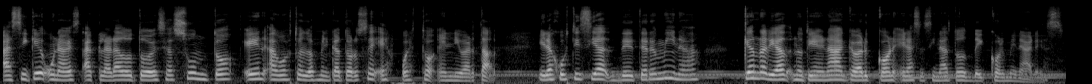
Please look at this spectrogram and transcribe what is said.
Así que una vez aclarado todo ese asunto, en agosto del 2014 es puesto en libertad y la justicia determina que en realidad no tiene nada que ver con el asesinato de Colmenares.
